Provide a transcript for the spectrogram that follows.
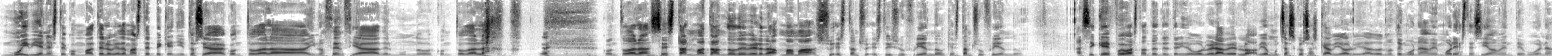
muy bien este combate, lo vi además de pequeñito, o sea, con toda la inocencia del mundo, con toda la... con toda la... Se están matando de verdad, mamá, están, estoy sufriendo, que están sufriendo. Así que fue bastante entretenido volver a verlo. Había muchas cosas que había olvidado, no tengo una memoria excesivamente buena.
